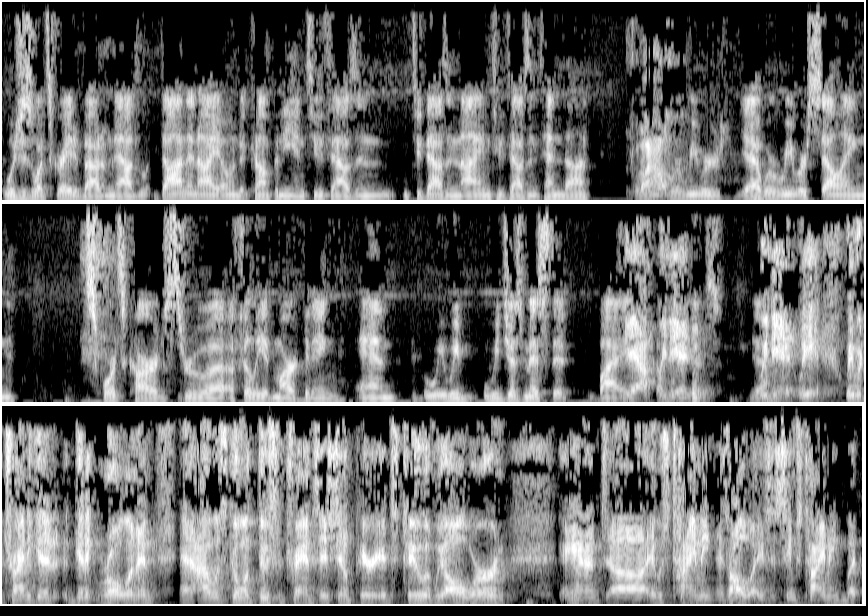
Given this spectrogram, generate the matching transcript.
which is what's great about them now. Don and I owned a company in 2000, 2009, 2010, Don. Wow. Where we were, yeah, where we were selling sports cards through uh, affiliate marketing and we, we, we just missed it by, yeah, we did. Yeah. We did. We we were trying to get it get it rolling, and and I was going through some transitional periods too, and we all were. And and uh, it was timing as always. It seems timing, but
